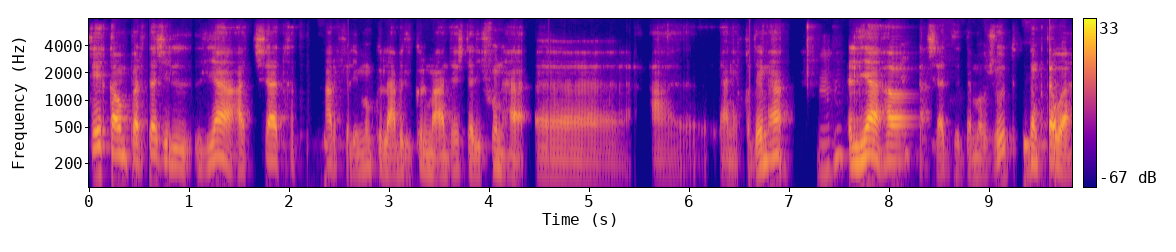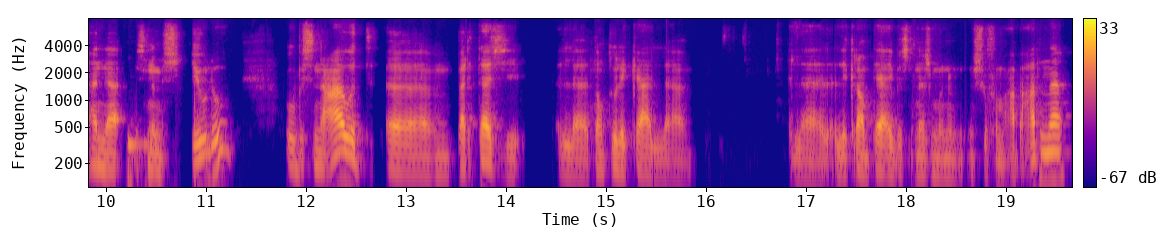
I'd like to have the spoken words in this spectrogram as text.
دقيقة ون partager ال lien على الشات خاطر نعرف اللي ممكن العباد الكل ما عندهاش تليفونها أه يعني قدامها ال lien ها الشات زاد موجود. دونك توا هنا باش نمشيو له وباش نعاود أه بارتاجي دون تو لي كا الاكرام تاعي باش نجموا نشوفوا مع بعضنا.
